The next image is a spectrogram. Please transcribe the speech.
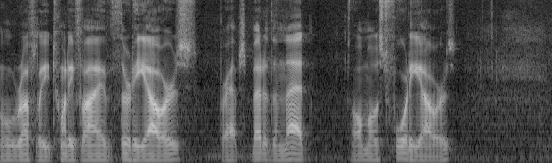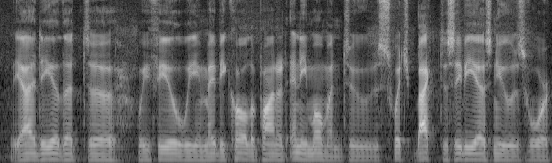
oh, roughly 25, 30 hours, perhaps better than that, almost 40 hours. The idea that uh, we feel we may be called upon at any moment to switch back to CBS News for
